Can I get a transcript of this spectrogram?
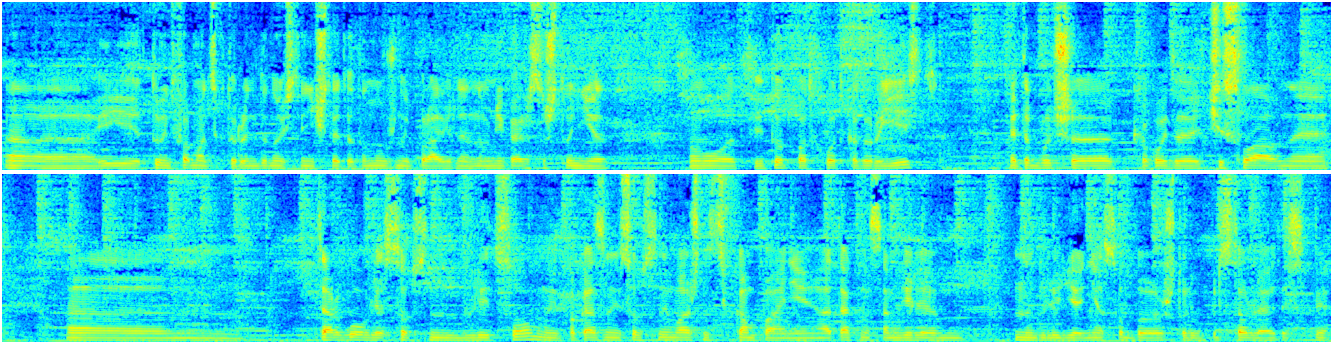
Э, и ту информацию, которую они доносят, они считают это нужной и правильной, но мне кажется, что нет. Вот. И тот подход, который есть, это больше какое-то тщеславное э, торговля собственным лицом и показывание собственной важности в компании. А так, на самом деле, многие люди не особо что-либо представляют о себе.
